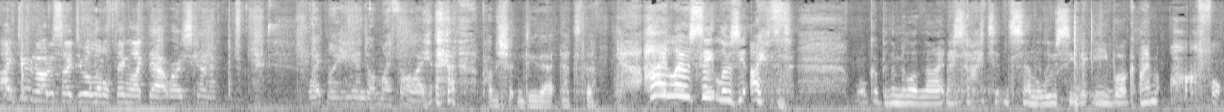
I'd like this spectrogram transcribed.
I do notice I do a little thing like that where I just kind of wipe my hand on my thigh. Probably shouldn't do that. That's the. Hi, Lucy. Lucy, I woke up in the middle of the night and I said I didn't send Lucy the ebook. I'm awful.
